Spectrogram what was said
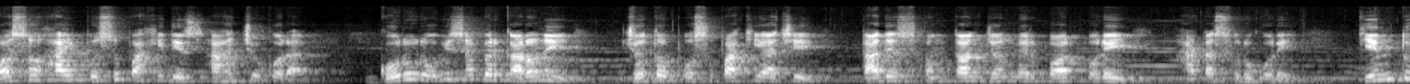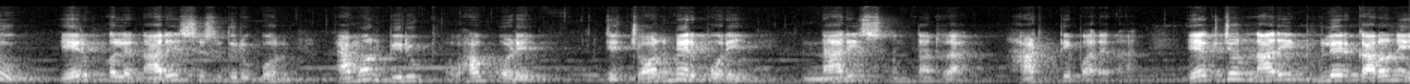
অসহায় পশু পাখিদের সাহায্য করা। গরুর অভিশাপের কারণে যত পশু পাখি আছে, তাদের সন্তান জন্মের পর পরেই হাঁটা শুরু করে। কিন্তু এর ফলে নারী শিশুদের উপর এমন বিরূপ প্রভাব পড়ে যে জন্মের পরে নারীর সন্তানরা হাঁটতে পারে না। একজন নারীর ভুলের কারণে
